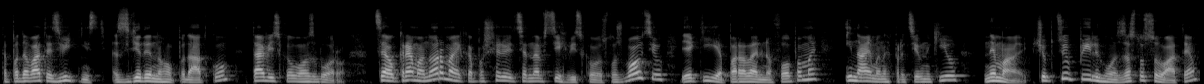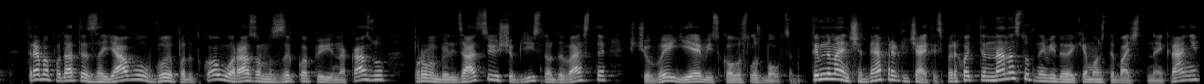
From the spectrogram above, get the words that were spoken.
та подавати звітність з єдиного податку та військового збору. Це окрема норма, яка поширюється на всіх військовослужбовців, які є паралельно ФОПами і найманих працівників не мають. Щоб цю пільгу застосувати, треба подати заяву в податкову разом з копією наказу про мобілізацію, щоб дійсно довести, що ви є військовослужбовцем. Тим не менше, не переключайтесь, переходьте на наступне відео, яке можете бачити на екрані.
